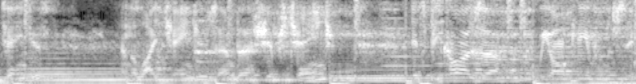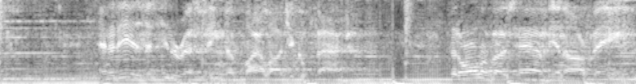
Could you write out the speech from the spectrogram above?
changes and the light changes and uh, ships change, it's because uh, we all came from the sea. And it is an interesting biological fact that all of us have in our veins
